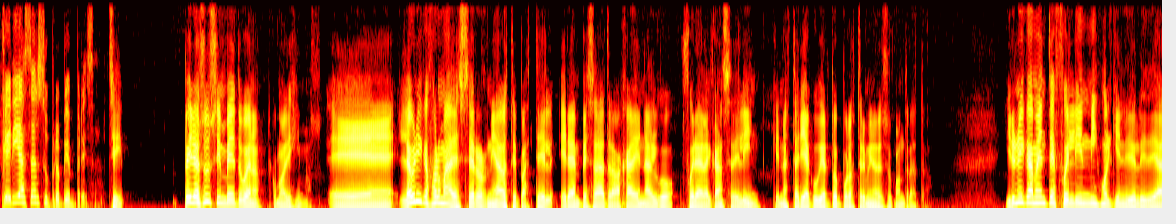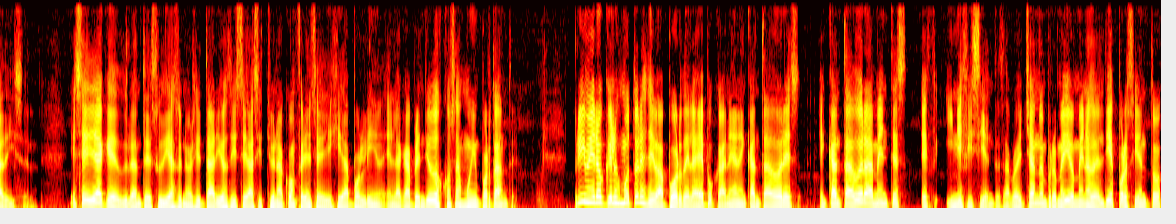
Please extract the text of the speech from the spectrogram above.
Quería hacer su propia empresa. Sí. Pero sus inventos, bueno, como dijimos, eh, la única forma de ser horneado este pastel era empezar a trabajar en algo fuera del alcance de Lynn, que no estaría cubierto por los términos de su contrato. Irónicamente fue Lynn mismo el quien le dio la idea a Diesel. Esa idea que durante sus días universitarios Diesel asistió a una conferencia dirigida por Lynn en la que aprendió dos cosas muy importantes. Primero, que los motores de vapor de la época eran encantadores, encantadoramente ef- ineficientes, aprovechando en promedio menos del 10%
